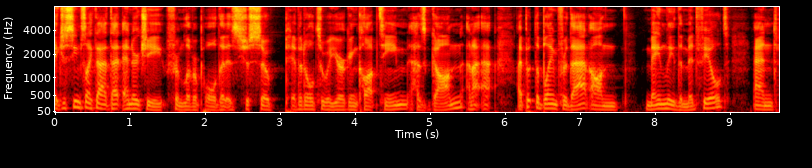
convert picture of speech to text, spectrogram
it just seems like that that energy from Liverpool that is just so pivotal to a Jurgen Klopp team has gone, and I I put the blame for that on mainly the midfield and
